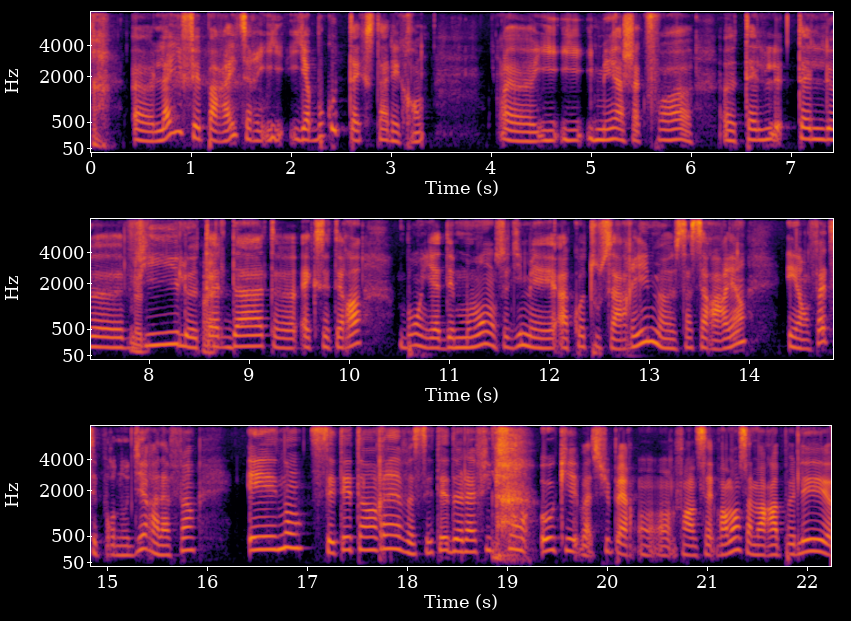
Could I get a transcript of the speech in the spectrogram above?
Là, il fait pareil. Il, il y a beaucoup de texte à l'écran. Euh, il, il- il met à chaque fois euh, telle, telle euh, Le- ville, telle date, etc. Bon, il y a des moments où on se dit, mais à quoi tout ça rime? Ça sert à rien. Et en fait, c'est pour nous dire à la fin, et non, c'était un rêve, c'était de la fiction. ok, bah super. Enfin, vraiment, ça m'a rappelé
